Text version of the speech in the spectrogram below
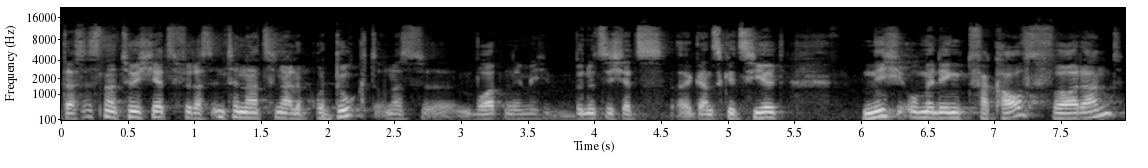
das ist natürlich jetzt für das internationale Produkt, und das äh, Wort nämlich benutze ich jetzt äh, ganz gezielt, nicht unbedingt verkaufsfördernd.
